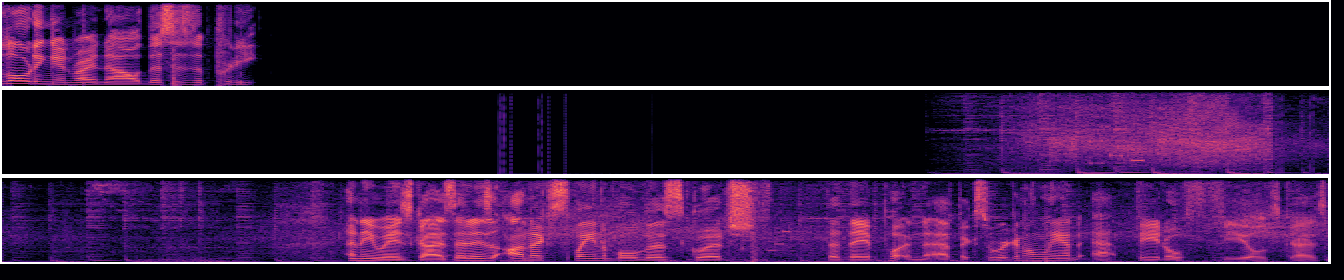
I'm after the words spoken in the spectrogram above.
loading in right now. This is a pretty Anyways, guys, it is unexplainable this glitch that they put into Epic. So we're going to land at Fatal Fields, guys.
